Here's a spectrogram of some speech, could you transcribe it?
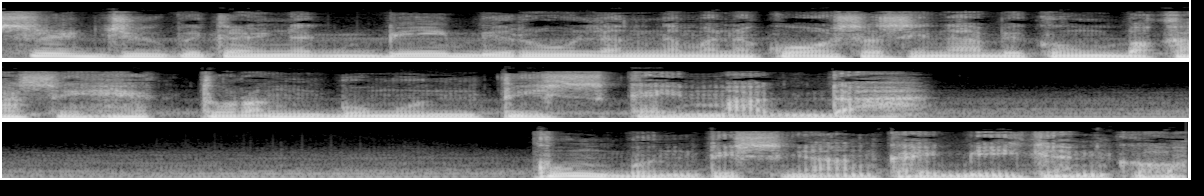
Sir Jupiter, nagbibiro lang naman ako sa sinabi kong baka si Hector ang bumuntis kay Magda. Kung buntis nga ang kaibigan ko.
